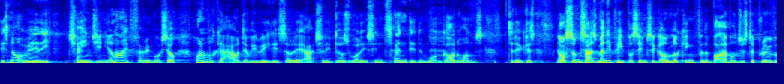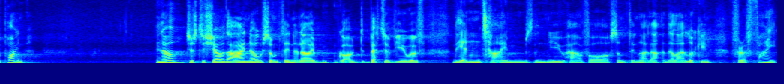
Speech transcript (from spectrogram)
It's not really changing your life very much. So I want to look at how do we read it so that it actually does what it's intended and what God wants to do. Because sometimes many people seem to go looking for the Bible just to prove a point. You know, just to show that I know something and I've got a better view of the end times than you have, or something like that. And they're like looking for a fight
